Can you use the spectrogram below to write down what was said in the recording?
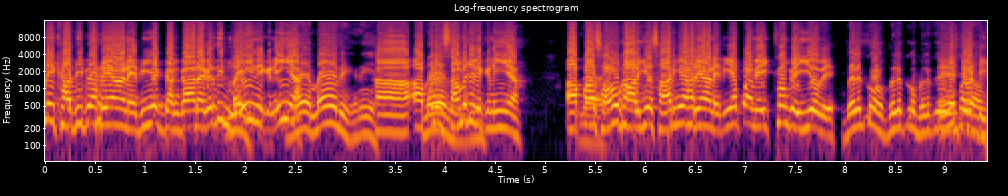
ਨਹੀਂ ਖਾਦੀ ਪਈ ਹਰਿਆਣੇ ਦੀ ਇਹ ਗੰਗਾ ਨਗਰ ਦੀ ਮਹੀਂ ਵਿਕਣੀ ਆ। ਮੈਂ ਮੈਂ ਵੇਖਣੀ ਆ। ਹਾਂ ਆਪਣੀ ਮੈਂ ਸਮਝ ਵਿਕਣੀ ਆ। ਆਪਾਂ ਸੌ ਖਾ ਲਈਏ ਸਾਰੀਆਂ ਹਰਿਆਣੇ ਦੀਆਂ ਭਾਵੇਂ ਇੱਥੋਂ ਗਈ ਹੋਵੇ। ਬਿਲਕੁਲ ਬਿਲਕੁਲ ਬਿਲਕੁਲ ਇਹ ਪਤਾ ਝੋਟੀ।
